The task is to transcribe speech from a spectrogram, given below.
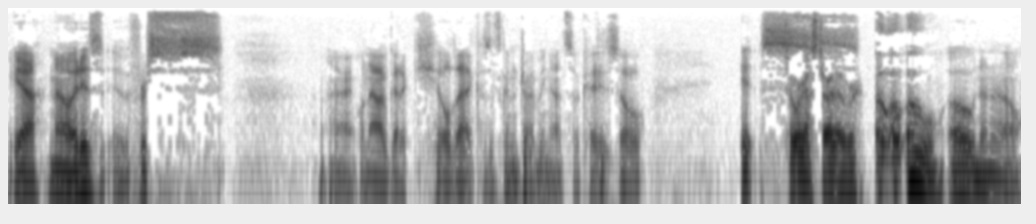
Yeah, no, it is uh, for. S- All right, well now I've got to kill that because it's going to drive me nuts. Okay, so it's. So we're going to start over. Oh, oh, oh, oh, no, no, no.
